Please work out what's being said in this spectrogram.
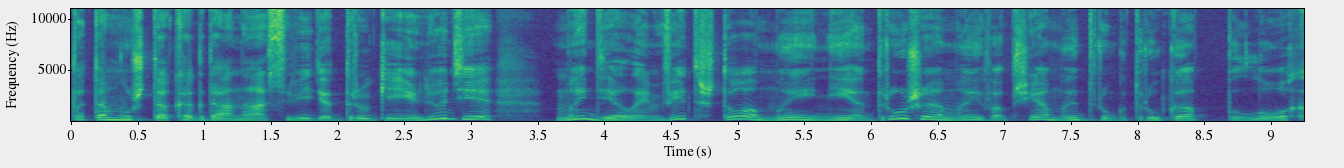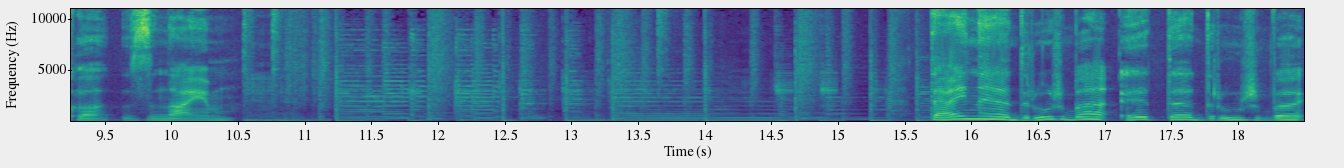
потому что когда нас видят другие люди, мы делаем вид, что мы не дружим и вообще мы друг друга плохо знаем. Тайная дружба – это дружба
